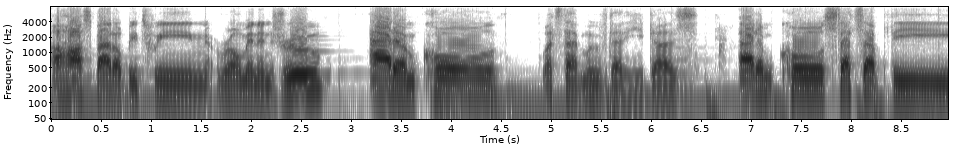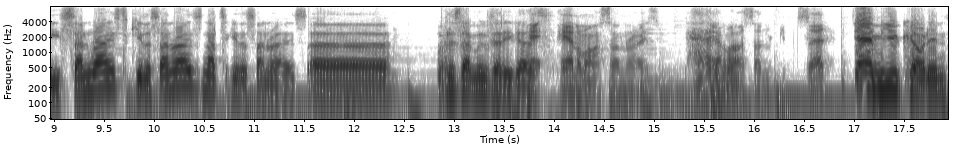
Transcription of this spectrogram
a hoss battle between Roman and Drew. Adam Cole what's that move that he does? Adam Cole sets up the sunrise, tequila sunrise, not tequila sunrise. Uh, what is that move that he does? Pa- Panama sunrise. Panama. sunset. Damn you, Conan.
